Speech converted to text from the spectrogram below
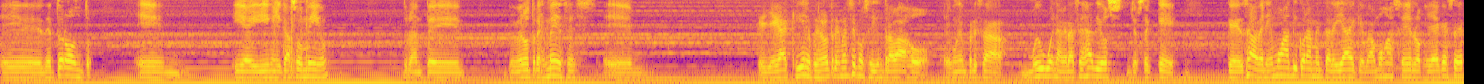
eh, de Toronto. Eh, y ahí en el caso mío, durante primero tres meses, eh, que llega aquí, en los primeros tres meses conseguí un trabajo en una empresa muy buena, gracias a Dios. Yo sé que, que o sea, venimos aquí con la mentalidad de que vamos a hacer lo que haya que hacer,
